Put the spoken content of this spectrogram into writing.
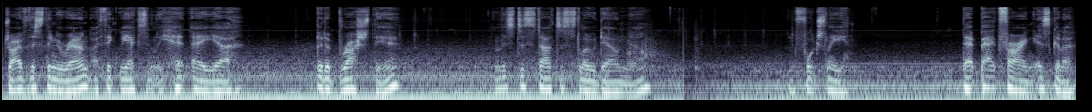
Drive this thing around. I think we accidentally hit a uh, bit of brush there. Let's just start to slow down now. Unfortunately, that backfiring is gonna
